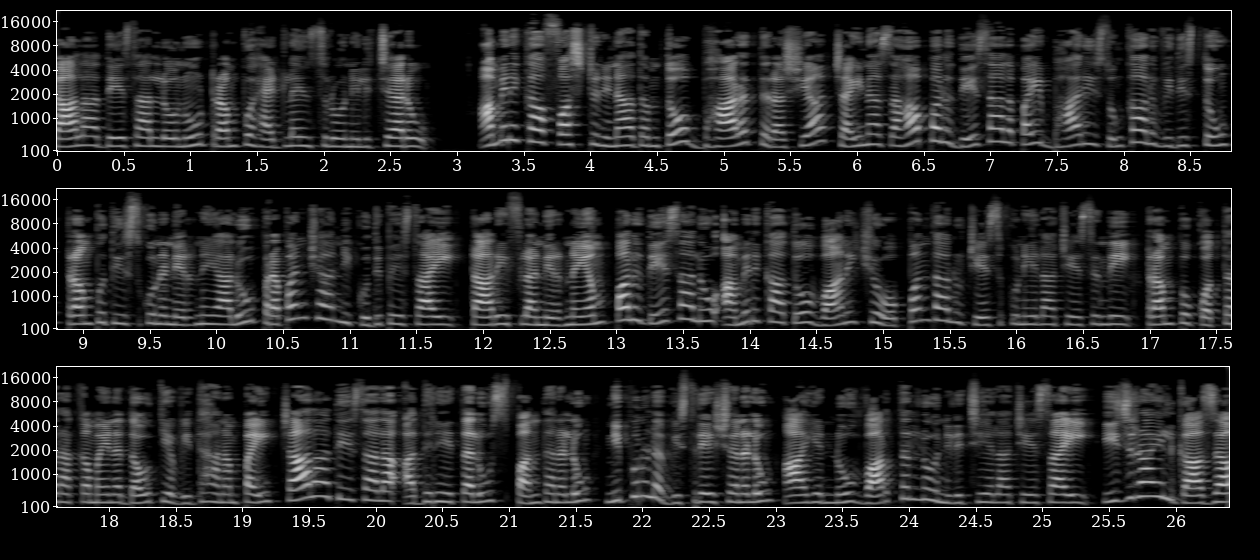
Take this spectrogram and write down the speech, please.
చాలా దేశాల్లోనూ ట్రంప్ హెడ్లైన్స్లో నిలిచారు. అమెరికా ఫస్ట్ నినాదంతో భారత్ రష్యా చైనా సహా పలు దేశాలపై భారీ సుంకాలు విధిస్తూ ట్రంప్ తీసుకున్న నిర్ణయాలు ప్రపంచాన్ని కుదిపేశాయి. టారిఫ్ల నిర్ణయం పలు దేశాలు అమెరికాతో వాణిజ్య ఒప్పందాలు చేసుకునేలా చేసింది. ట్రంప్ కొత్త రకమైన దౌత్య విధానంపై చాలా దేశాల అధినేతలు స్పందనలు నిపుణుల విశ్లేషణలు ఆయన్ను వార్తల్లో నిలిచేలా చేశాయి. ఇజ్రాయిల్ గాజా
